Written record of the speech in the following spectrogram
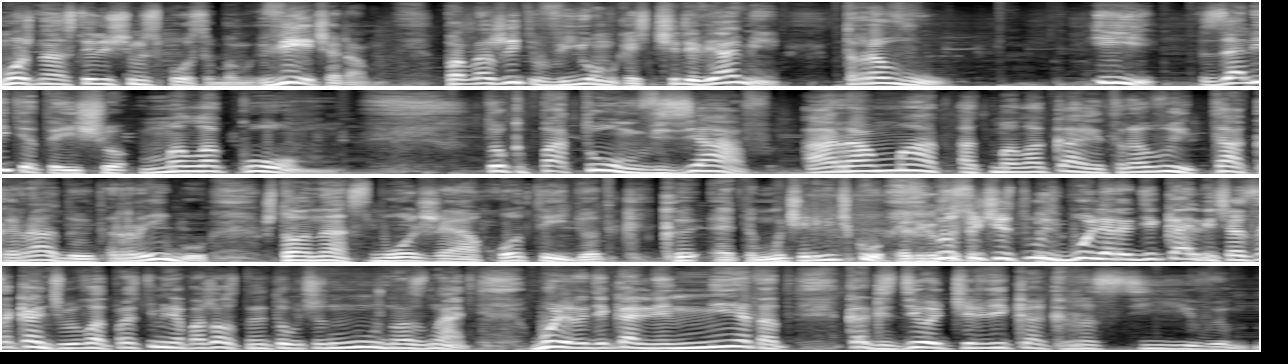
можно следующим способом. Вечером положить в емкость червями траву и залить это еще молоком. Только потом, взяв, аромат от молока и травы так радует рыбу, что она с большей охотой идет к, к этому червячку. Это Но какой-то- существует более радикальный, сейчас заканчиваю, Влад, прости меня, пожалуйста, но это очень нужно знать. Более радикальный метод, как сделать червяка красивым.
